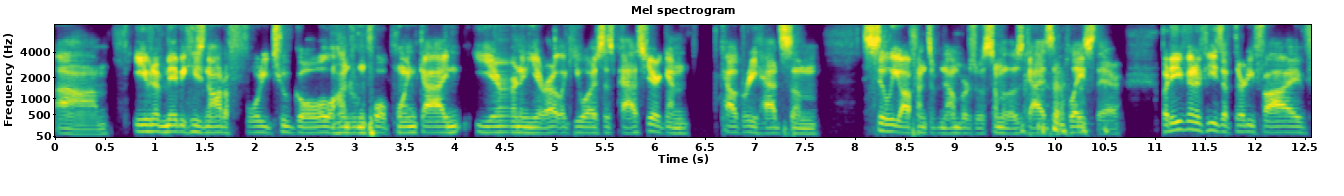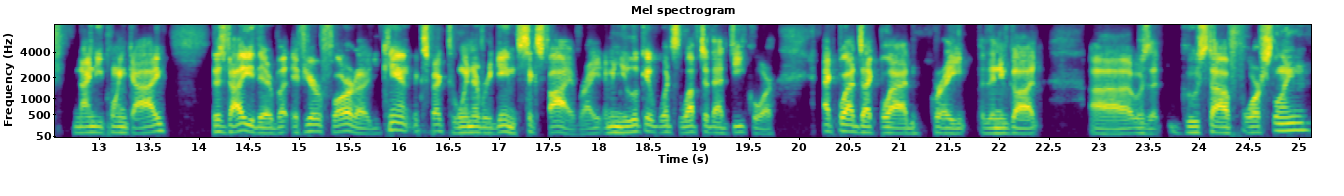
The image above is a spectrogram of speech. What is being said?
Um, even if maybe he's not a 42 goal, 104 point guy year in and year out like he was this past year. Again, Calgary had some silly offensive numbers with some of those guys in place there. But even if he's a 35, 90 point guy, there's value there. But if you're Florida, you can't expect to win every game 6 5, right? I mean, you look at what's left of that D corps. Ekblad's Ekblad, great. But then you've got uh was it Gustav Forsling,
